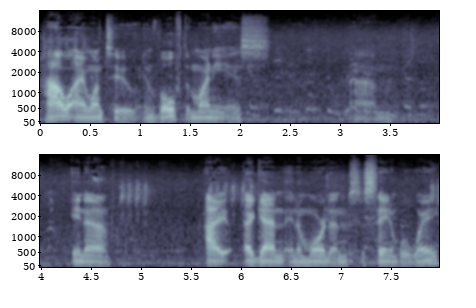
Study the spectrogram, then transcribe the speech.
how I want to involve the money is um, in a I again in a more than sustainable way.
